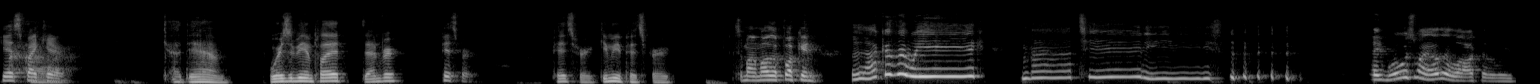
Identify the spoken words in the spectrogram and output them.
Yes, spike hair. Ah, God damn. Where's it being played? Denver? Pittsburgh. Pittsburgh. Give me Pittsburgh. So my motherfucking lock of the week, my titties. hey, what was my other lock of the week?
